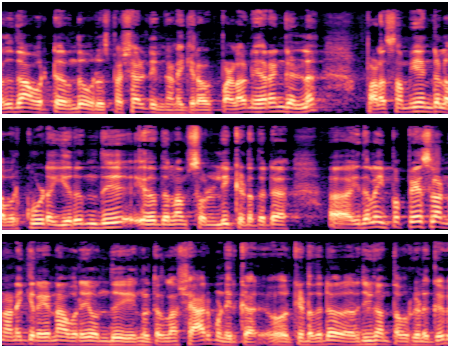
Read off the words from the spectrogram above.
அதுதான் அவர்கிட்ட இருந்து ஒரு ஸ்பெஷாலிட்டின்னு நினைக்கிறேன். அவர் பல நேரங்களில் பல சமயங்கள் அவர் கூட இருந்து இதெல்லாம் சொல்லி கிட்டத்தட்ட இதெல்லாம் இப்போ பேசலாம்னு நினைக்கிறேன். ஏன்னா அவரே வந்து எங்கள்கிட்டலாம் ஷேர் பண்ணியிருக்காரு. அவர் கிட்டத்தட்ட ரஜினிகாந்த் அவர்களுக்கு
